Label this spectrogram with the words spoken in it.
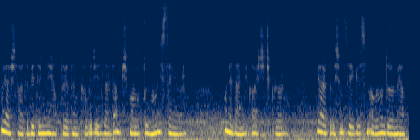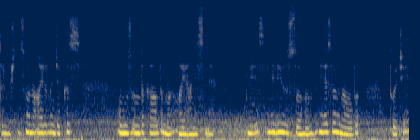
Bu yaşlarda bedenine yaptırdığın kalıcı izlerden pişmanlık duymanı istemiyorum. O nedenle karşı çıkıyorum. Bir arkadaşım sevgilisinin adına dövme yaptırmıştı. Sonra ayrılınca kız omuzunda kaldı mı Ayhan ismi. Melis ne diyorsun? E sonra ne oldu? Tuğçe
